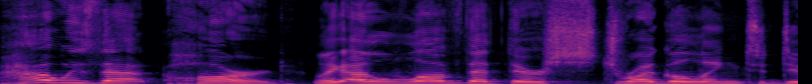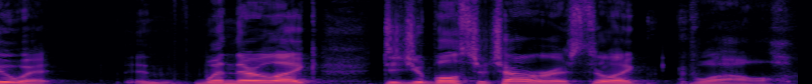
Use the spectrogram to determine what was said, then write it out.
how is that hard? Like, I love that they're struggling to do it. When they're like, "Did you bolster terrorists?" They're like, "Well."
